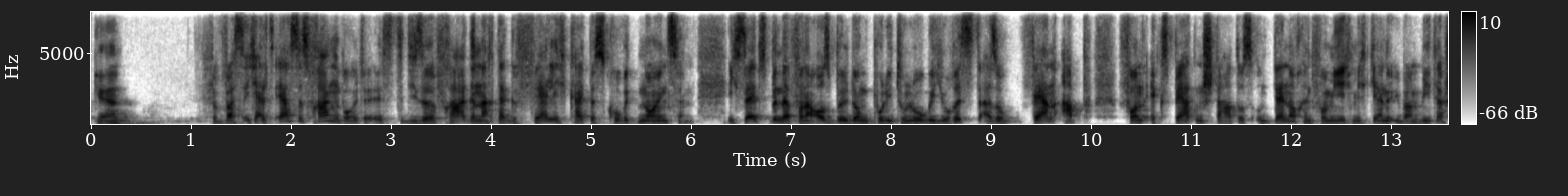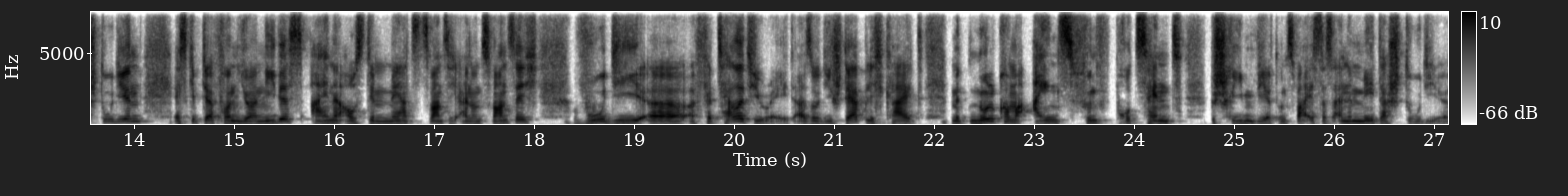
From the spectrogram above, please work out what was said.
Gerne. Was ich als erstes fragen wollte, ist diese Frage nach der Gefährlichkeit des Covid-19. Ich selbst bin da von der Ausbildung Politologe, Jurist, also fernab von Expertenstatus und dennoch informiere ich mich gerne über Metastudien. Es gibt ja von Ioannidis eine aus dem März 2021, wo die äh, Fatality Rate, also die Sterblichkeit mit 0,15 Prozent beschrieben wird. Und zwar ist das eine Metastudie.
